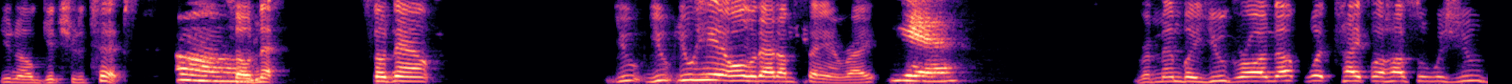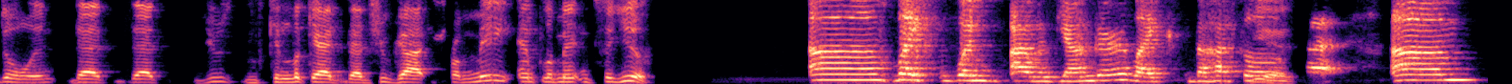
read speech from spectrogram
you know get you the tips. Oh. So now, so now, you you you hear all of that I'm saying, right? yeah. Remember you growing up, what type of hustle was you doing that that you can look at that you got from me implementing to you? Um, like when I was younger, like the hustle. Yeah. Um,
